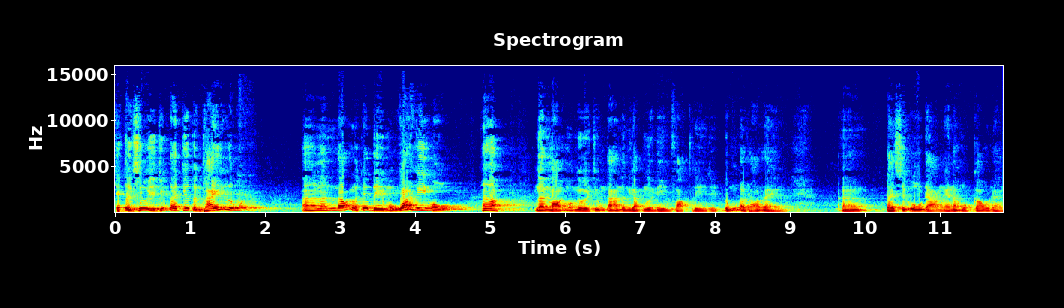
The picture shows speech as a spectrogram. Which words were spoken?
Chắc từ xưa thì chúng ta chưa từng thấy luôn á à, nên đó là cái điều mà quá nghi ngủ không? Nên mỗi một người chúng ta nên gặp người niệm phật thì đúng là rõ ràng. À, đại sư u đàm ngài nói một câu rằng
